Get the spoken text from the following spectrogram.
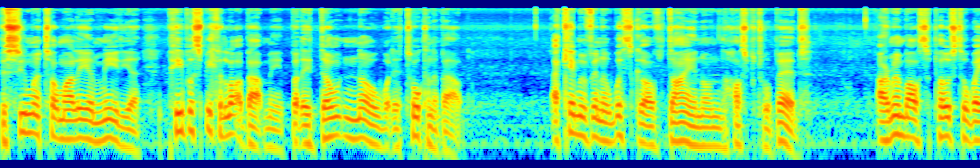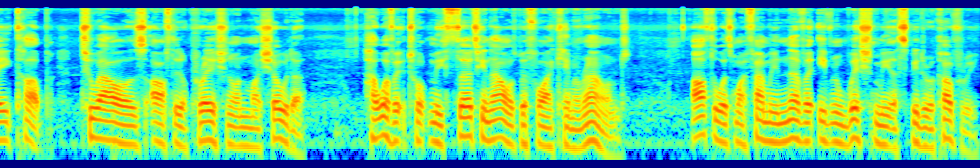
Bissouma told Malian media, People speak a lot about me, but they don't know what they're talking about. I came within a whisker of dying on the hospital bed. I remember I was supposed to wake up two hours after the operation on my shoulder. However, it took me 13 hours before I came around. Afterwards, my family never even wished me a speedy recovery.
